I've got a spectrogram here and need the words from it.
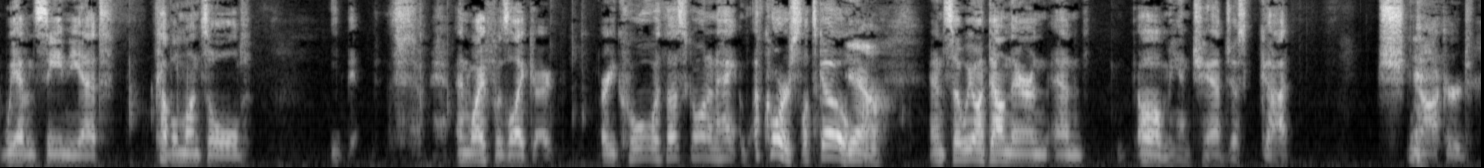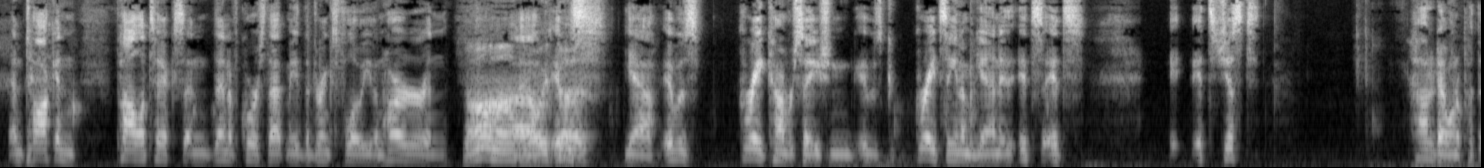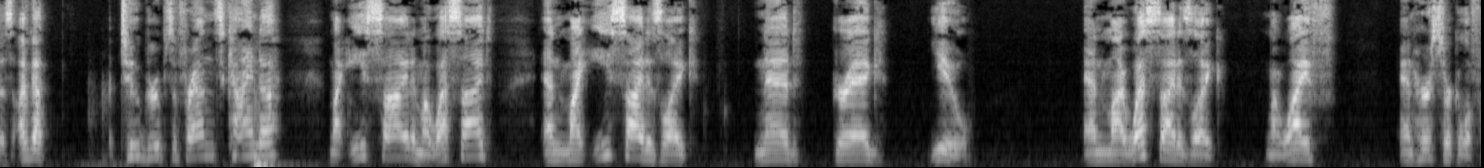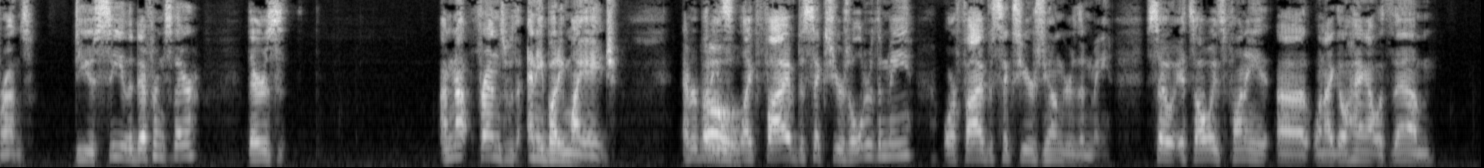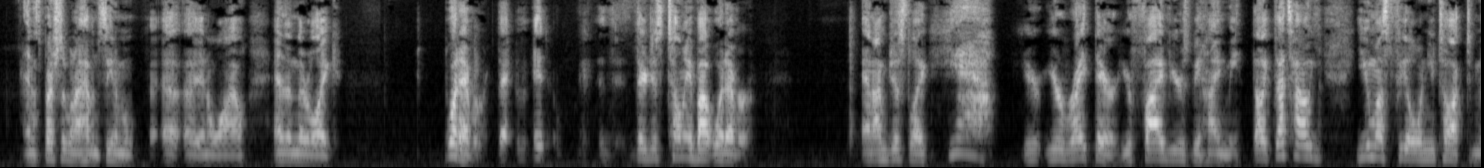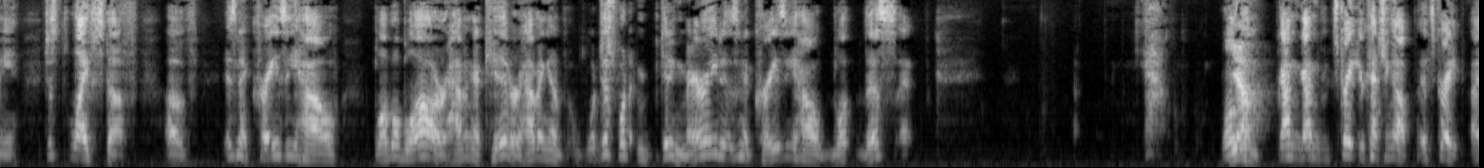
We haven't seen yet couple months old. And wife was like, are, are, you cool with us going and hang? Of course, let's go. Yeah. And so we went down there and, and, oh man, Chad just got knockered and talking politics. And then of course that made the drinks flow even harder. And, uh-huh, it always it does. was, yeah, it was great conversation. It was great seeing him again. It, it's, it's, it, it's just, how did I want to put this? I've got two groups of friends, kinda. My east side and my west side. And my east side is like Ned, Greg, you. And my west side is like my wife and her circle of friends. Do you see the difference there? There's, I'm not friends with anybody my age. Everybody's oh. like five to six years older than me or five to six years younger than me. So it's always funny, uh, when I go hang out with them and especially when I haven't seen them uh, uh, in a while, and then they're like, whatever. It, they're just telling me about whatever, and I'm just like, yeah, you're you're right there. You're five years behind me. Like that's how you must feel when you talk to me. Just life stuff of, isn't it crazy how blah blah blah or having a kid or having a just what getting married isn't it crazy how this Welcome. Yeah. I'm, I'm, it's great you're catching up. It's great. I,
